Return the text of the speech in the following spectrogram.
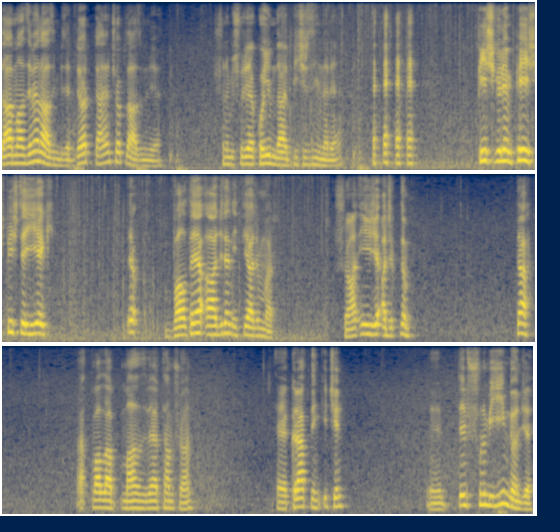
daha malzeme lazım bize. 4 tane çöp lazım diyor. Şunu bir şuraya koyayım da pişirsinler ya. piş gülüm piş piş de yiyek. Ya, baltaya acilen ihtiyacım var. Şu an iyice acıktım. Da. Ha, vallahi malzemeler tam şu an. Ee, crafting için. Ee, de şunu bir yiyeyim de önce.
